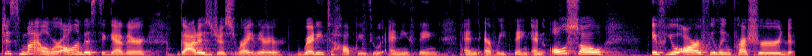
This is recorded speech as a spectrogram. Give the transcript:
Just smile. We're all in this together. God is just right there, ready to help you through anything and everything. And also, if you are feeling pressured,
